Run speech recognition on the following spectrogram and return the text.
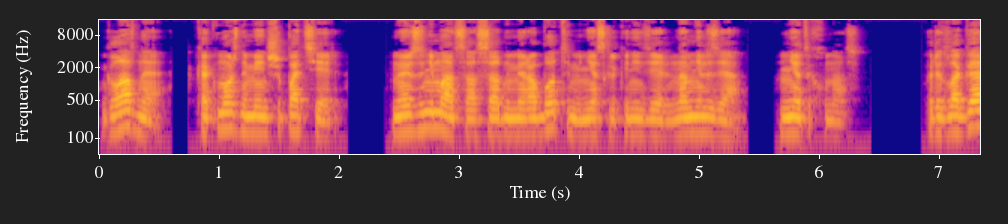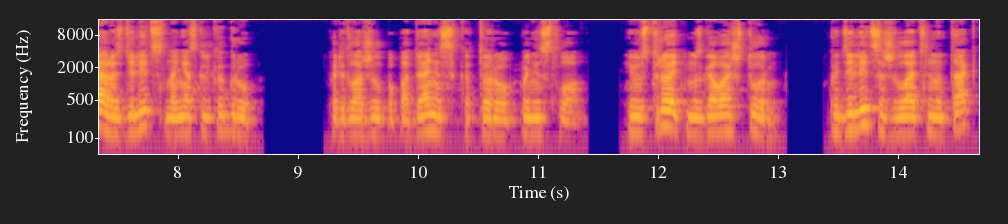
Главное, как можно меньше потерь. Но и заниматься осадными работами несколько недель нам нельзя. Нет их у нас. Предлагаю разделиться на несколько групп, предложил попаданец, которого понесло, и устроить мозговой штурм. Поделиться желательно так,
